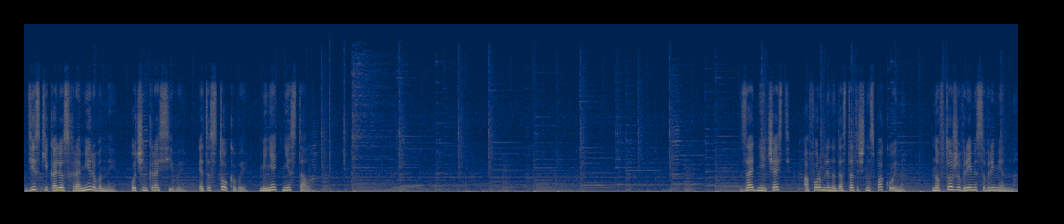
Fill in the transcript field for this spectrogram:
Диски колес хромированные, очень красивые. Это стоковые, менять не стало. Задняя часть оформлена достаточно спокойно, но в то же время современно.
